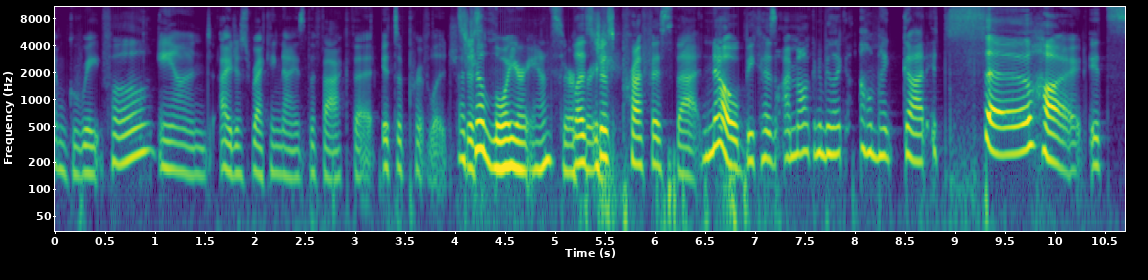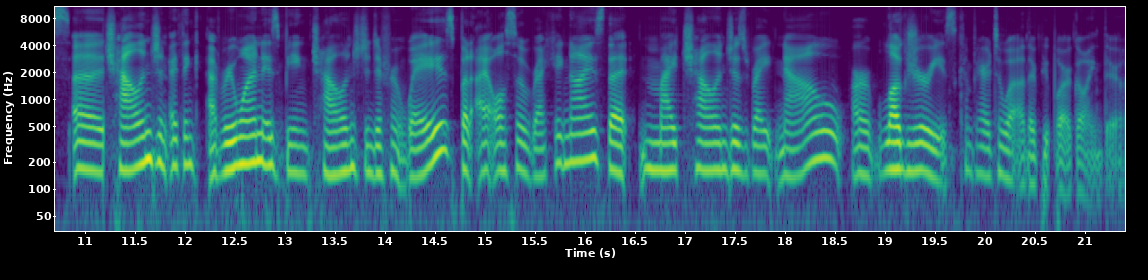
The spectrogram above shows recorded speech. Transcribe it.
am grateful and I just recognize the fact that it's a privilege. Such Just- a lawyer answer. Let's just preface that. No, because I'm not going to be like, oh my God, it's so hard. It's a challenge. And I think everyone is being challenged in different ways. But I also recognize that my challenges right now are luxuries compared to what other people are going through.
